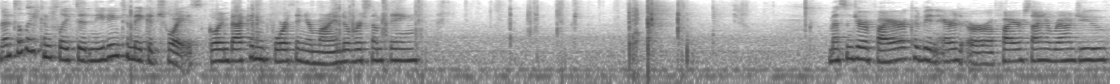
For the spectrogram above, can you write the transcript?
Mentally conflicted, needing to make a choice, going back and forth in your mind over something. Messenger of fire could be an air or a fire sign around you,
